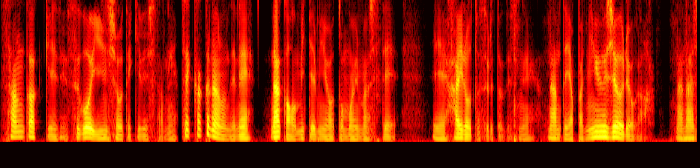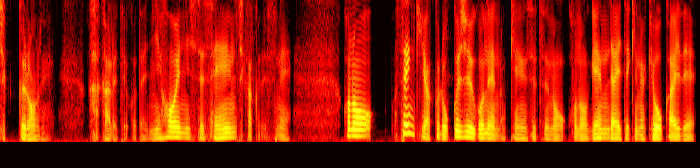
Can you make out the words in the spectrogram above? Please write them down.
三角形ですごい印象的でしたね。せっかくなのでね中を見てみようと思いまして、えー入ろうとするとですねなんとやっぱ入場料が70クローネかかるということで日本円にして1000円近くですね。この1965年の建設のこの現代的な教会で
